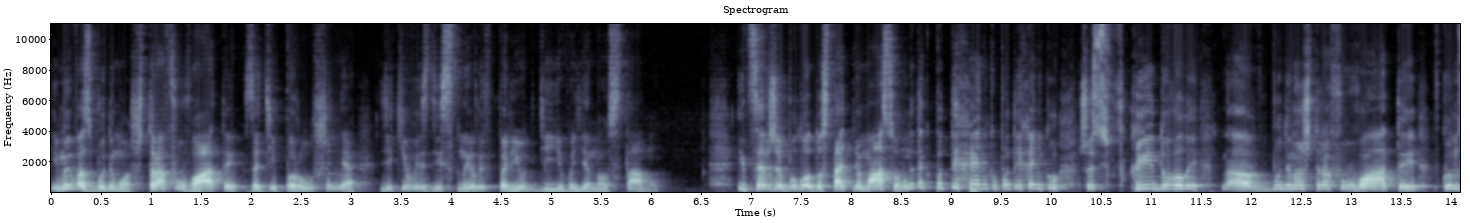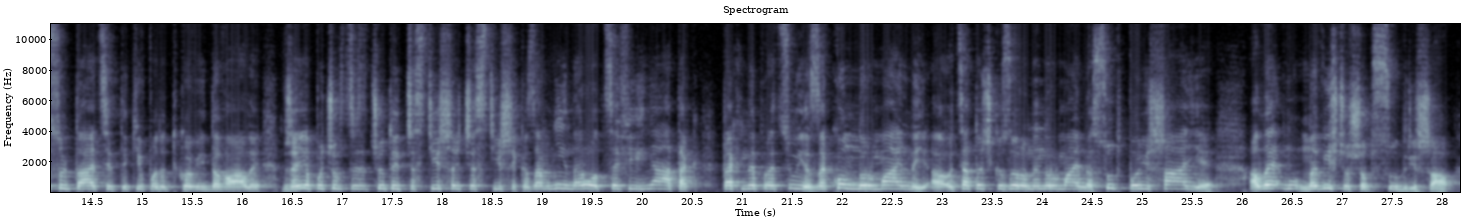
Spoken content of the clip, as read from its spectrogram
і ми вас будемо штрафувати за ті порушення, які ви здійснили в період дії воєнного стану. І це вже було достатньо масово. Вони так потихеньку, потихеньку щось вкидували, будемо штрафувати, в консультації такі в податковій давали. Вже я почув це чути частіше і частіше. Казав, ні, народ, це фігня, так, так не працює. Закон нормальний, а оця точка зору ненормальна. Суд порішає. Але ну навіщо, щоб суд рішав?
